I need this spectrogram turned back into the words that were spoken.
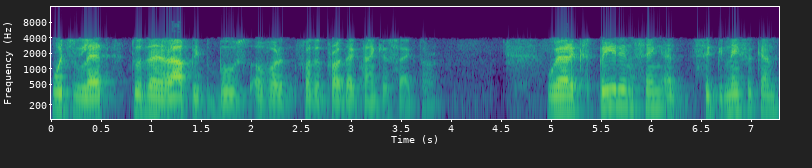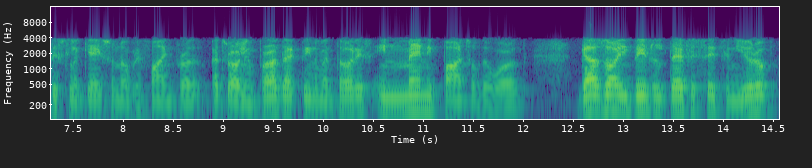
which led to the rapid boost for the product tanker sector. We are experiencing a significant dislocation of refined petroleum product inventories in many parts of the world. Gas oil diesel deficits in Europe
